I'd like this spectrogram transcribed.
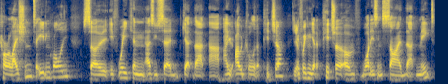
correlation to eating quality. So if we can, as you said, get that, uh, I, I would call it a picture. Yep. If we can get a picture of what is inside that meat,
